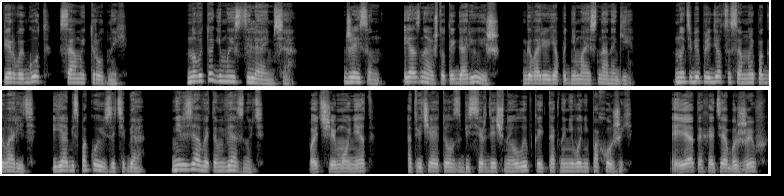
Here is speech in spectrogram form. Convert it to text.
Первый год — самый трудный. Но в итоге мы исцеляемся. «Джейсон, я знаю, что ты горюешь», — говорю я, поднимаясь на ноги. «Но тебе придется со мной поговорить. Я беспокоюсь за тебя. Нельзя в этом вязнуть». «Почему нет?» — отвечает он с бессердечной улыбкой, так на него не похожей. «Я-то хотя бы жив».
